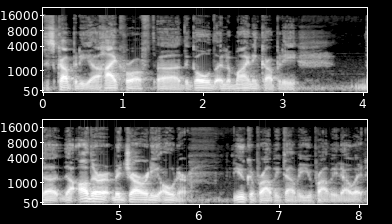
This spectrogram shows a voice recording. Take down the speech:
this company, uh, Hycroft, uh, the gold and the mining company, the the other majority owner, you could probably tell me, you probably know it,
